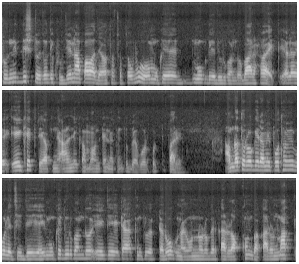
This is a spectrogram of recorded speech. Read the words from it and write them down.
সুনির্দিষ্ট, যদি খুঁজে না পাওয়া যায়, অথচ তবুও মুখে মুখ দিয়ে দুর্গন্ধ বার হয়, তাহলে এই ক্ষেত্রে আপনি আর্নিকা মন্টেনা কিন্তু ব্যবহার করতে পারেন। আমরা তো রোগের, আমি প্রথমেই বলেছি যে এই মুখে দুর্গন্ধ, এই যে এটা কিন্তু একটা রোগ নয়, অন্য রোগের কার লক্ষণ বা কারণ মাত্র।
